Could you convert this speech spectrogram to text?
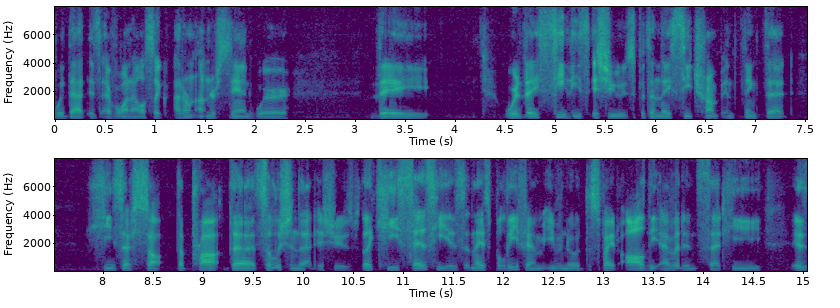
with that as everyone else. Like I don't understand where they where they see these issues, but then they see Trump and think that he's a so- the pro the solution to that issues. Like he says he is, and they just believe him, even though despite all the evidence that he is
